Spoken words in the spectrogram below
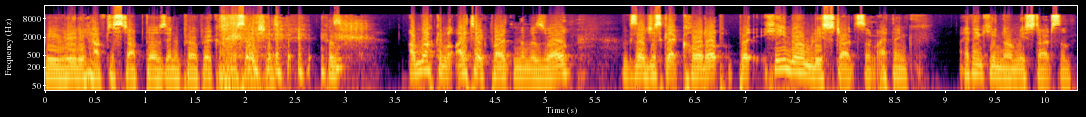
We really have to stop those inappropriate conversations. Because I'm not gonna. I take part in them as well because I just get caught up. But he normally starts them. I think. I think he normally starts them.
